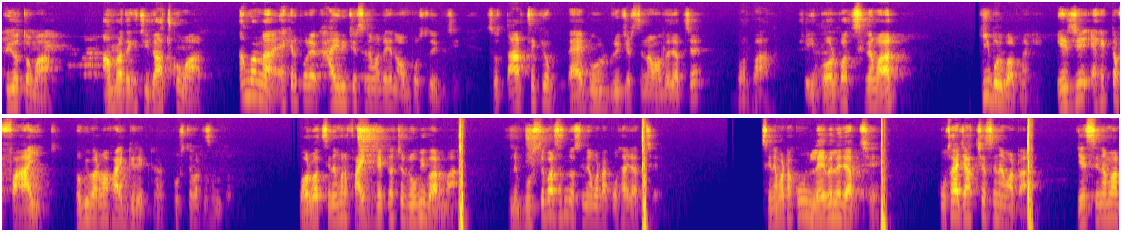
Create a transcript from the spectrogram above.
প্রিয়তমা, আমরা দেখেছি রাজকুমার, আমরা না একের পর এক হাই রিচের সিনেমা দেখে না অভ্যস্ত হয়ে গেছি। সো তার থেকেও ব্যয়বহুল রিচের সিনেমা হতে যাচ্ছে বরবাদ। এই বরবাদ সিনেমার কি বলব আপনাকে? এর যে এক একটা fight Ravi Verma fight director বুঝতে পারতেছেন তো? বরবাদ সিনেমার ফাইট ডিরেক্টর হচ্ছে রবি বার্মা মানে বুঝতে পারছেন তো সিনেমাটা কোথায় যাচ্ছে? সিনেমাটা কোন লেভেলে যাচ্ছে? কোথায় যাচ্ছে সিনেমাটা যে সিনেমার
